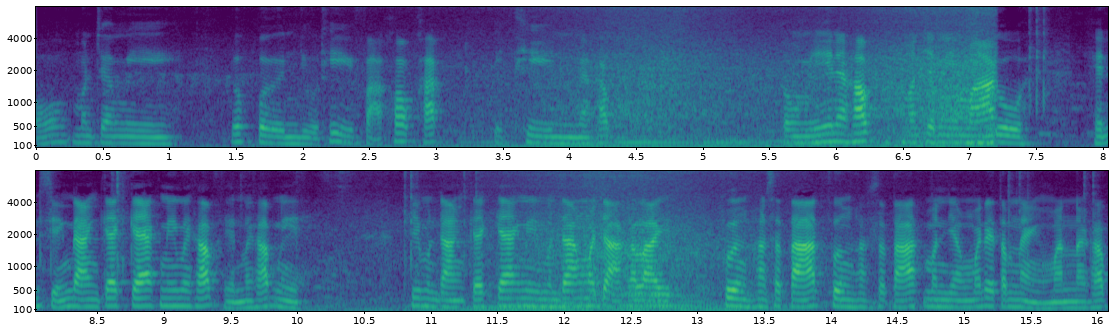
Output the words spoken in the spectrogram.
ยวมันจะมีลูกปืนอยู่ที่ฝาครอบคัดอีกทีหนึงนะครับ ตรงนี้นะครับมันจะมีมาร์กดูเห็นเสียงดังแก๊กๆนี่ไหมครับ เห็นไหมครับนี่ ที่มันดังแก๊กๆนี่มันดังมาจากอะไรเฟืองฮันสตาร์ทเฟืองฮันสตาร์ทมันยังไม่ได้ตำแหน่งมันนะครับ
